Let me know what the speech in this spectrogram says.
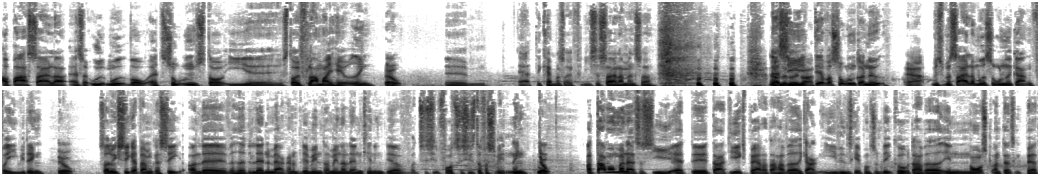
og bare sejler altså ud mod, hvor at solen står i, øh, står i flammer i havet, ikke? Jo. Øhm, ja, det kan man så ikke, fordi så sejler man så... Lad os jeg sige, der hvor solen går ned. Ja. Hvis man sejler mod solnedgangen for evigt, ikke? Jo. så er det jo ikke sikkert, hvad man kan se. Og lad, hvad hedder det, landemærkerne bliver mindre og mindre, og landkendingen bliver til, for til sidst at forsvinde, ikke? Jo. Og der må man altså sige, at øh, der er de eksperter, der har været i gang i videnskab.dk, der har været en norsk og en dansk ekspert,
